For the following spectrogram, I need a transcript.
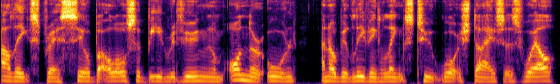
AliExpress sale, but I'll also be reviewing them on their own and I'll be leaving links to watch dives as well.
